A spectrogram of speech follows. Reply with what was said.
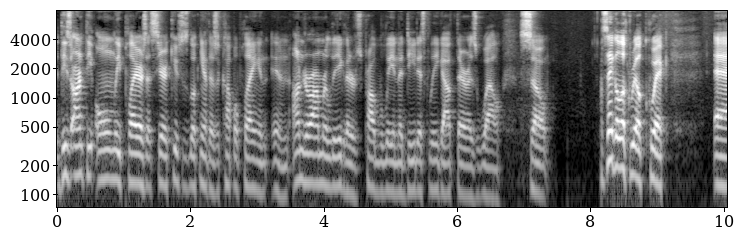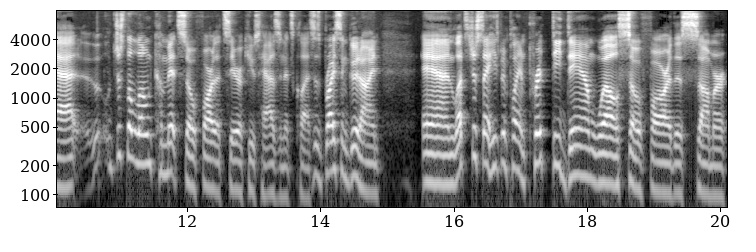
these aren't the only players that Syracuse is looking at. There's a couple playing in, in an Under Armour league. There's probably an Adidas league out there as well. So let's take a look real quick at just the lone commit so far that Syracuse has in its class. Is Brycen Goodine. And let's just say he's been playing pretty damn well so far this summer.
